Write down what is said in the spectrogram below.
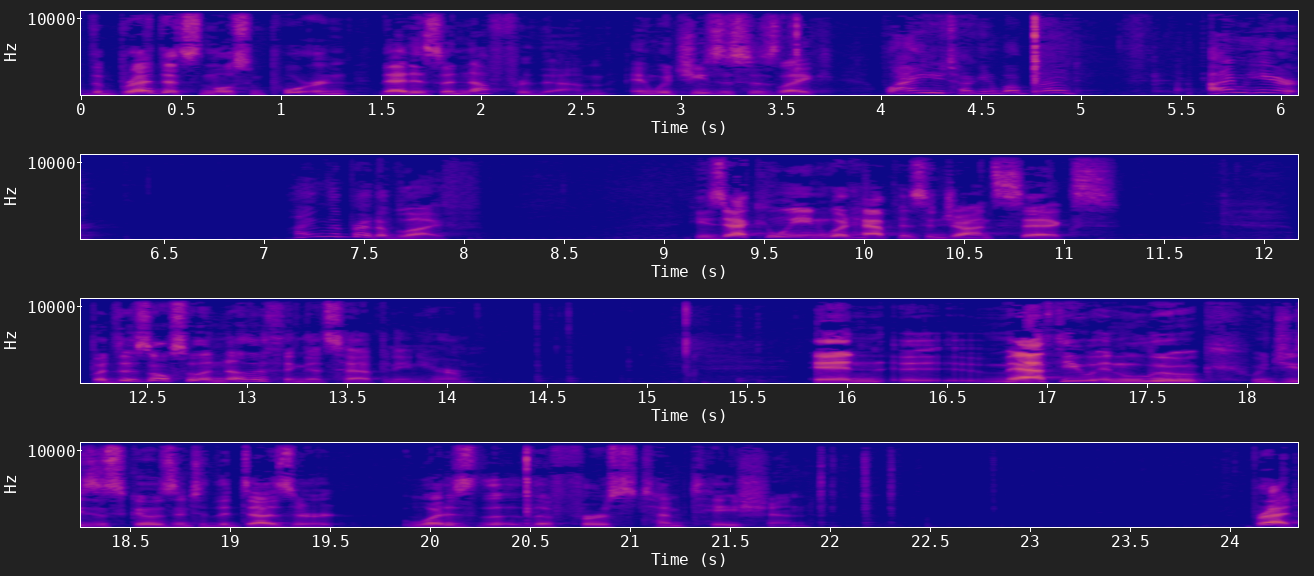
the bread that's the most important that is enough for them and what Jesus is like, "Why are you talking about bread? I'm here. I'm the bread of life." He's echoing what happens in John 6. But there's also another thing that's happening here. In uh, Matthew and Luke, when Jesus goes into the desert, what is the, the first temptation? Bread.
